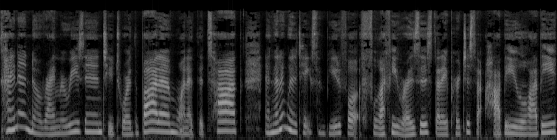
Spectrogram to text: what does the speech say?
kind of no rhyme or reason, two toward the bottom, one at the top. And then I'm going to take some beautiful fluffy roses that I purchased at Hobby Lobby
